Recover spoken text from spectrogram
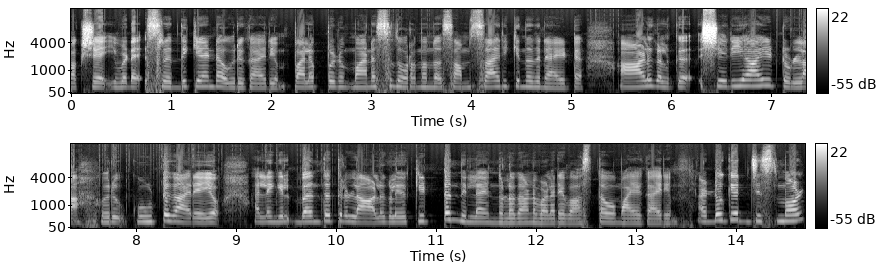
പക്ഷേ ഇവിടെ ശ്രദ്ധിക്കേണ്ട ഒരു കാര്യം പലപ്പോഴും മനസ്സ് തുറന്നൊന്ന് സംസാരിക്കുന്നതിനായിട്ട് ആളുകൾക്ക് ശരിയായിട്ടുള്ള ഒരു കൂട്ടുകാരെയോ അല്ലെങ്കിൽ ബന്ധത്തിലുള്ള ആളുകളെയോ കിട്ടുന്നില്ല എന്നുള്ളതാണ് വളരെ വാസ്തവമായ കാര്യം. അഡ്വക്കേറ്റ് ജിസ്മോൾ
